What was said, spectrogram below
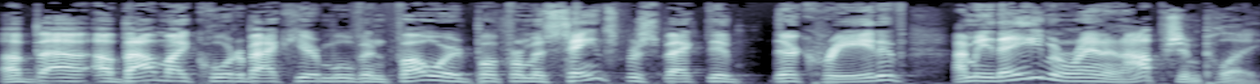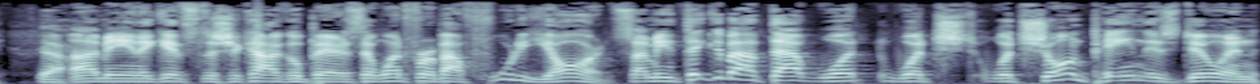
about, about my quarterback here moving forward. But from a Saints perspective, they're creative. I mean, they even ran an option play. Yeah. I mean, against the Chicago Bears, they went for about 40 yards. I mean, think about that. What what what Sean Payton is doing.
